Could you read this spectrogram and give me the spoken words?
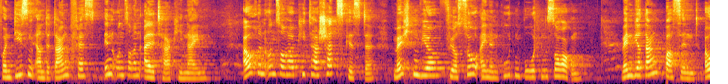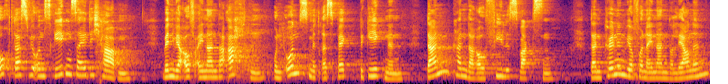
von diesem Erntedankfest in unseren Alltag hinein. Auch in unserer Kita Schatzkiste möchten wir für so einen guten Boden sorgen. Wenn wir dankbar sind, auch dass wir uns gegenseitig haben, wenn wir aufeinander achten und uns mit Respekt begegnen, dann kann darauf vieles wachsen. Dann können wir voneinander lernen,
